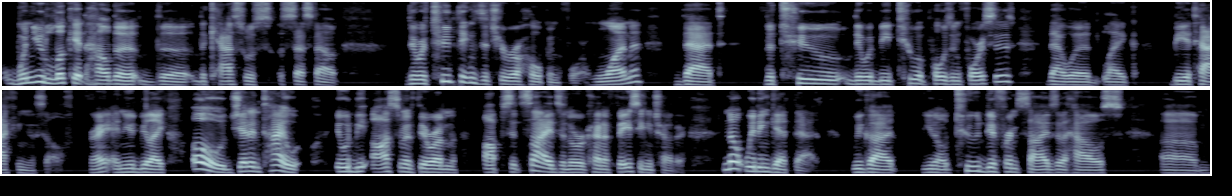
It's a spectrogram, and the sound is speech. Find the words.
when you look at how the the the cast was assessed out, there were two things that you were hoping for. One that the two there would be two opposing forces that would like be attacking yourself, right? And you'd be like, oh, Jed and Ty, it would be awesome if they were on opposite sides and they were kind of facing each other. No, we didn't get that. We got, you know, two different sides of the house um,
